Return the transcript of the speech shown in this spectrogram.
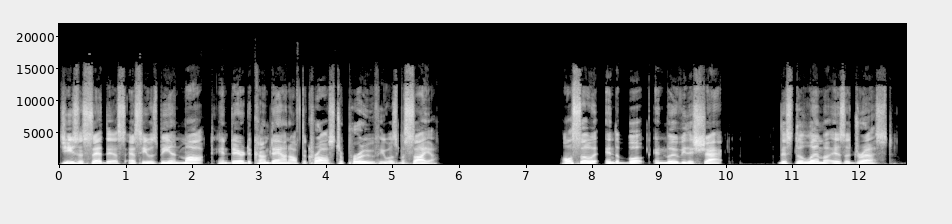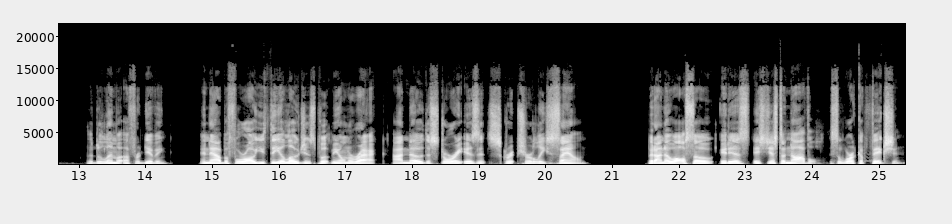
Jesus said this as he was being mocked and dared to come down off the cross to prove he was Messiah. Also, in the book and movie The Shack, this dilemma is addressed the dilemma of forgiving. And now, before all you theologians put me on the rack, I know the story isn't scripturally sound. But I know also it is it's just a novel. It's a work of fiction.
